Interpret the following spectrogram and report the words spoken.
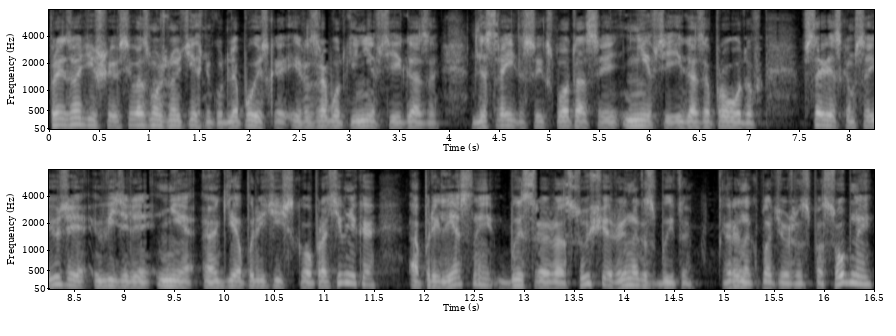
производившие всевозможную технику для поиска и разработки нефти и газа, для строительства и эксплуатации нефти и газопроводов в Советском Союзе, видели не э, геополитического противника, а прелестный, быстро растущий рынок сбыта, рынок платежеспособный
